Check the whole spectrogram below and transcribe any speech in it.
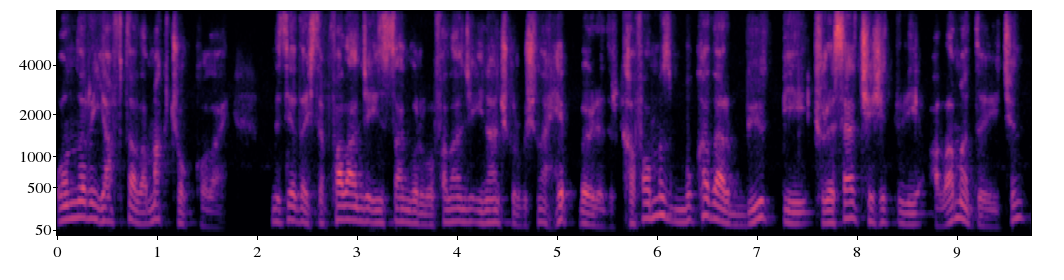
onları yaftalamak çok kolay. Mesela da işte falanca insan grubu, falanca inanç grubu şuna hep böyledir. Kafamız bu kadar büyük bir küresel çeşitliliği alamadığı için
